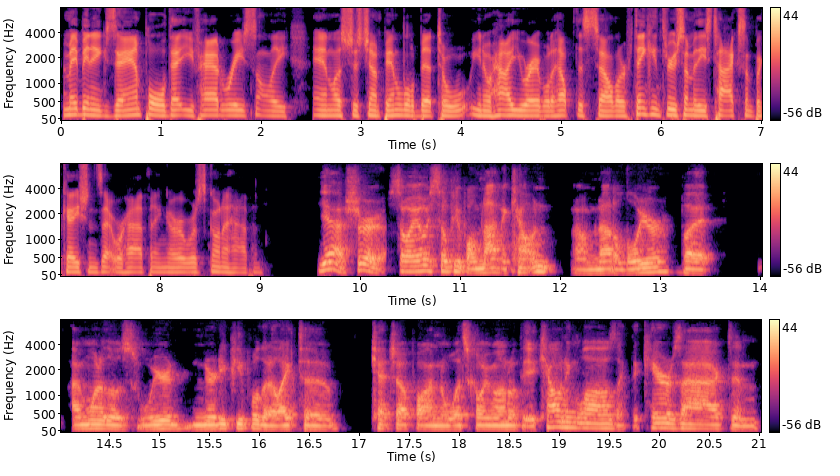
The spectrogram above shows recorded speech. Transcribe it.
maybe an example that you've had recently? And let's just jump in a little bit to, you know, how you were able to help this seller thinking through some of these tax implications that were happening or what's going to happen? Yeah, sure. So I always tell people I'm not an accountant, I'm not a lawyer, but I'm one of those weird, nerdy people that I like to catch up on what's going on with the accounting laws, like the CARES Act and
